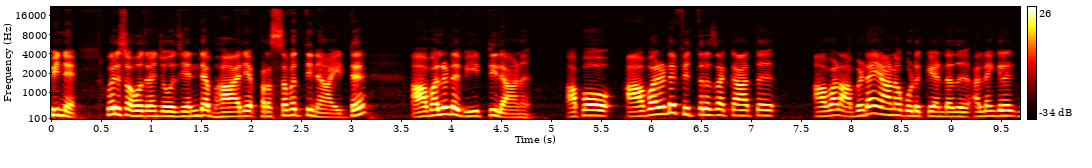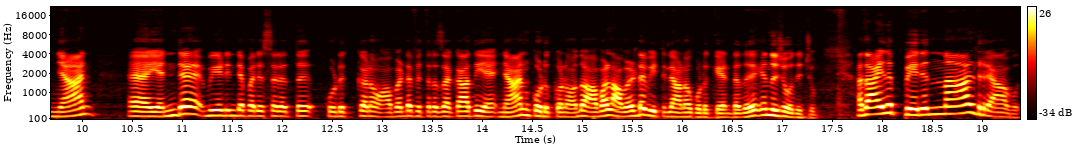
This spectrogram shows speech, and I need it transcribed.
പിന്നെ ഒരു സഹോദരൻ ചോദിച്ചു എന്റെ ഭാര്യ പ്രസവത്തിനായിട്ട് അവളുടെ വീട്ടിലാണ്. അപ്പോൾ അവളുടെ ഫിത്ർ സക്കാത്ത് അവൾ അവിടെയാണോ കൊടുക്കേണ്ടത്? അല്ലെങ്കിൽ ഞാൻ എന്റെ വീടിന്റെ പരിസരത്ത് കൊടുക്കണോ? അവളുടെ ഫിത്ർ സക്കാത്ത് ഞാൻ കൊടുക്കണോ? അതോ അവൾ അവളുടെ വീട്ടിലാണോ കൊടുക്കേണ്ടത് എന്ന് ചോദിച്ചു. അതായത് പെരുന്നാൾ രാവ്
